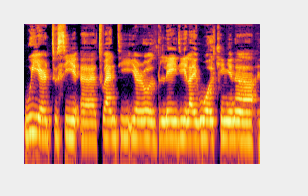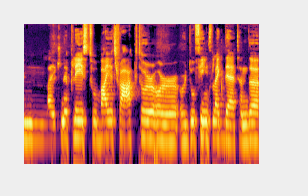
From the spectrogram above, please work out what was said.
weird to see a 20 year old lady like walking in a in like in a place to buy a tractor or or do things like that and uh,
